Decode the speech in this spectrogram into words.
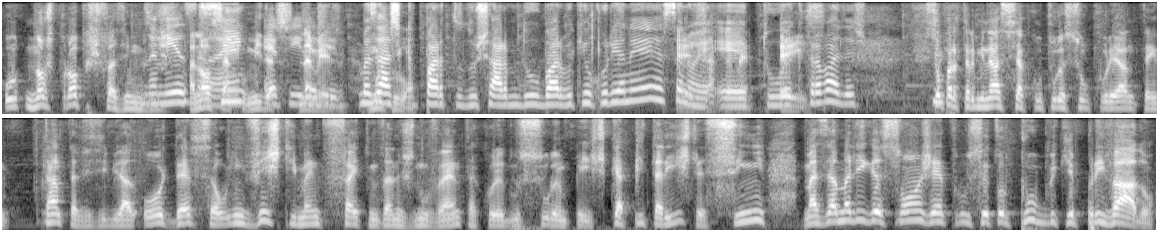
o, nós próprios fazemos Na isto, mesa, a nossa é? comida É giro, na é mesa. Mas Muito acho bom. que parte do charme do barbecue coreano é essa, não é? É tu é é que trabalhas. Só para terminar, se a cultura sul-coreana tem tanta visibilidade hoje, deve-se ao investimento feito nos anos 90. A Coreia do Sul é um país capitalista, sim, mas há uma ligação entre o setor público e privado.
